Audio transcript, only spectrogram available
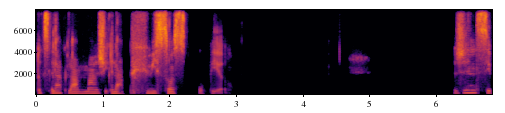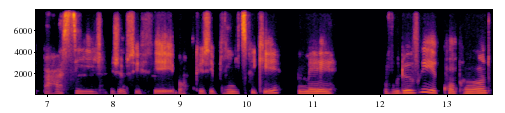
donc c'est là que la magie et la puissance opèrent. Je ne sais pas si je me suis fait, bon, que j'ai bien expliqué, mais vous devriez comprendre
